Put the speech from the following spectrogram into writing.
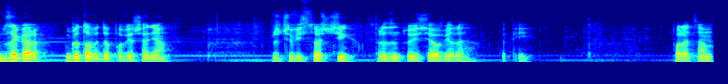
Zegar gotowy do powieszenia. W rzeczywistości prezentuje się o wiele lepiej. Polecam.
